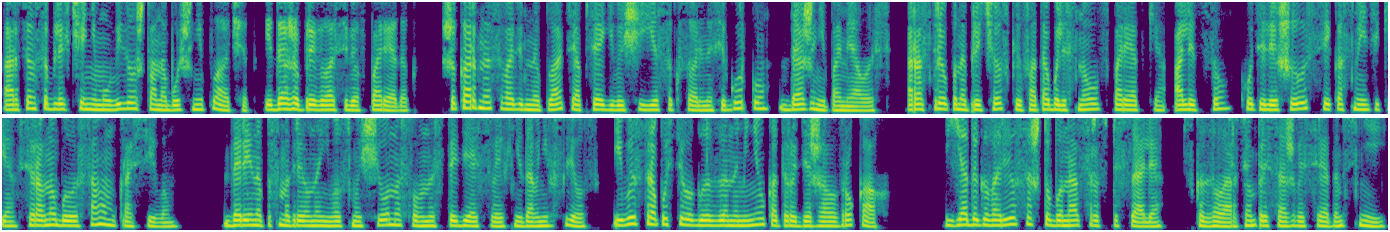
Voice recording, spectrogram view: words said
Артём с облегчением увидел, что она больше не плачет, и даже привела себя в порядок. Шикарное свадебное платье, обтягивающее ее сексуальную фигурку, даже не помялось. Растрепанная прическа и фото были снова в порядке, а лицо, хоть и лишилось всей косметики, все равно было самым красивым. Дарина посмотрела на него смущенно, словно стыдясь своих недавних слез, и быстро опустила глаза на меню, которое держала в руках. «Я договорился, чтобы нас расписали», — сказал Артём, присаживаясь рядом с ней.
